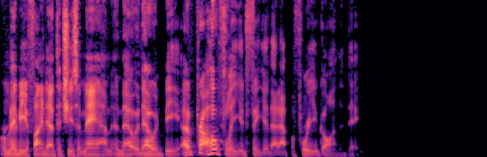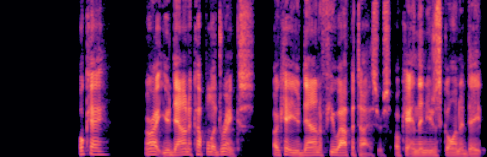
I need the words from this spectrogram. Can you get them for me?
Or maybe you find out that she's a man, and that would, that would be, uh, hopefully, you'd figure that out before you go on the date. Okay, all right, you're down a couple of drinks. Okay, you're down a few appetizers. Okay, and then you just go on a date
